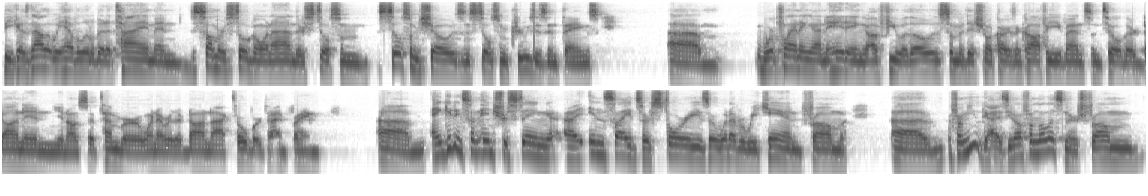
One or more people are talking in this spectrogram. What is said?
because now that we have a little bit of time and summer's still going on, there's still some still some shows and still some cruises and things. Um, we're planning on hitting a few of those, some additional cars and coffee events until they're done in you know September or whenever they're done, October timeframe, um, and getting some interesting uh, insights or stories or whatever we can from uh, from you guys, you know, from the listeners, from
